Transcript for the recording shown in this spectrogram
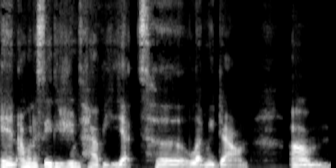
And I want to say these dreams have yet to let me down. Um,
